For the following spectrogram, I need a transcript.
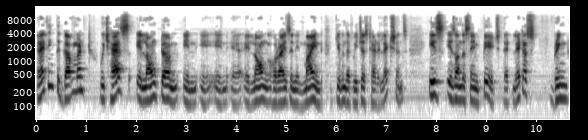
And I think the government, which has a long term in, in, in a long horizon in mind, given that we just had elections, is, is on the same page that let us bring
